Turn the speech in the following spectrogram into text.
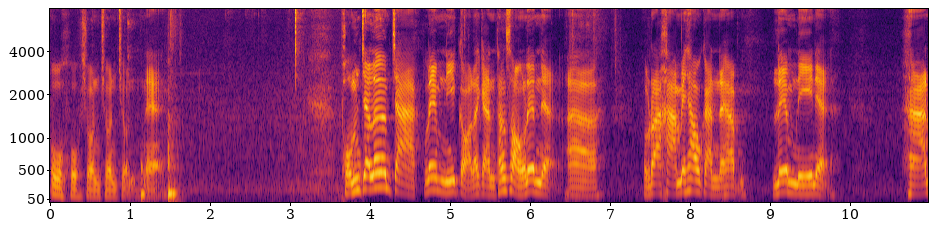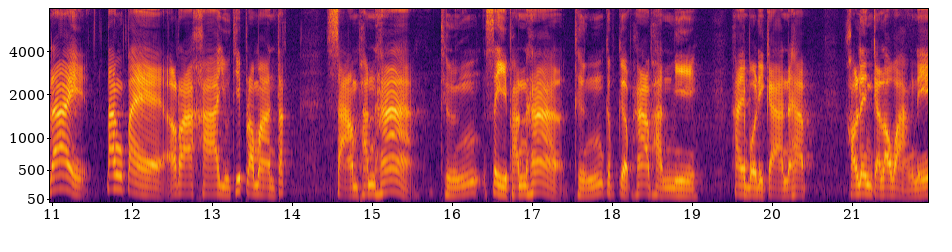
โอ้โหชนชนชนนะผมจะเริ่มจากเล่มนี้ก่อนแล้วกัน ทั้งสองเล่มเนี่ยอ่าราคาไม่เท่ากันนะครับ เล่มนี้เนี่ย หาได้ตั้งแต่ราคาอยู่ที่ประมาณสัก3,500 ถึง 4,500 ถึงเกือบเกือบ5,000 มีให้บริการนะครับ เขาเล่นกันระหว่างนี้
